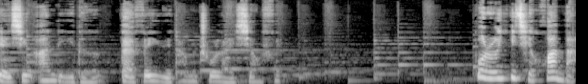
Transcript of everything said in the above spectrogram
便心安理得带飞鱼他们出来消费。不如一起换吧，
